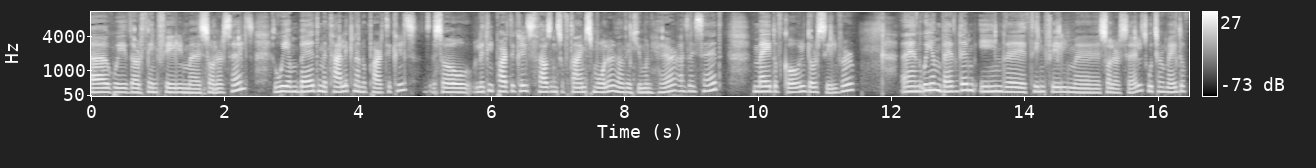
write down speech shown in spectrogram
uh, with our thin film uh, solar cells. We embed metallic nanoparticles, so little particles thousands of times smaller than the human hair, as I said, made of gold or silver and we embed them in the thin film uh, solar cells, which are made of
